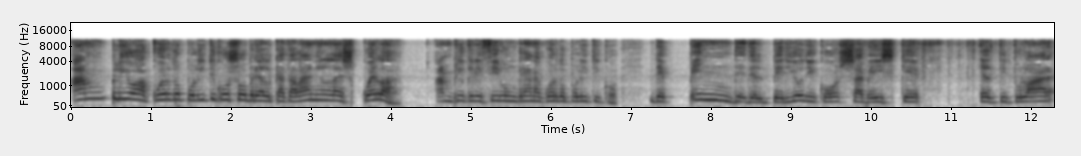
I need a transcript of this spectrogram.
Amplio acuerdo político sobre el catalán en la escuela. Amplio quiere decir un gran acuerdo político. Depende del periódico, sabéis que el titular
